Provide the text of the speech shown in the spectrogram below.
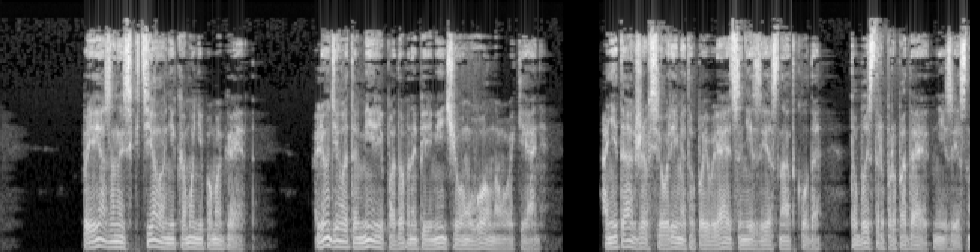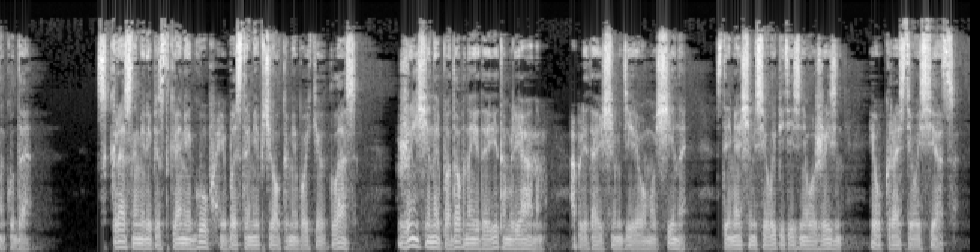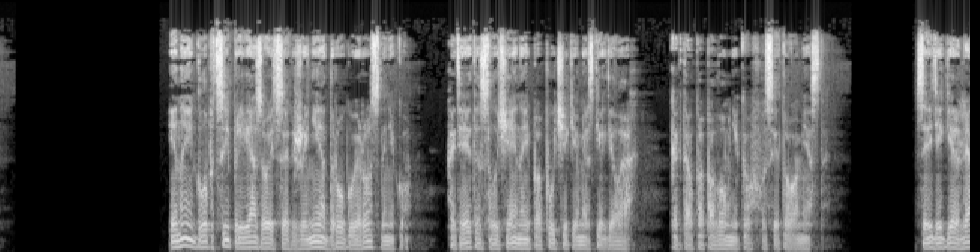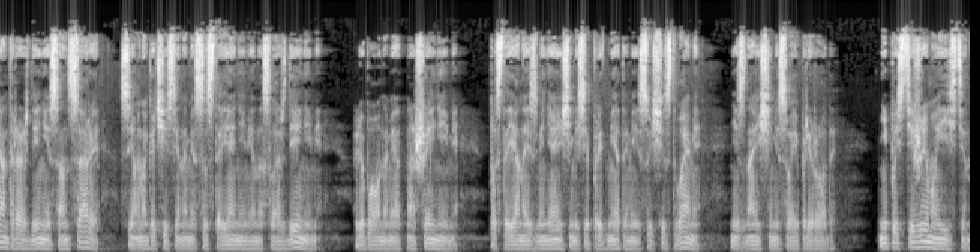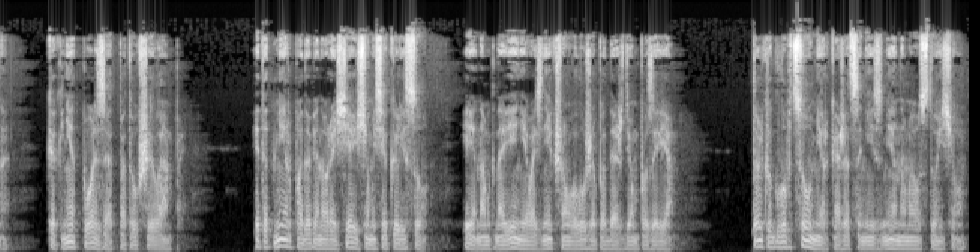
Привязанность к телу никому не помогает. Люди в этом мире подобны переменчивым волнам в океане. Они также все время то появляются неизвестно откуда, то быстро пропадают неизвестно куда. С красными лепестками губ и быстрыми пчелками бойких глаз женщины подобны ядовитым лианам, оплетающим дерево мужчины, стремящимся выпить из него жизнь и украсть его сердце. Иные глупцы привязываются к жене, другу и родственнику, хотя это случайные попутчики в мирских делах, как толпа паломников у святого места. Среди гирлянд рождения сансары с ее многочисленными состояниями и наслаждениями, любовными отношениями, постоянно изменяющимися предметами и существами, не знающими своей природы, непостижима истина, как нет пользы от потухшей лампы. Этот мир подобен вращающемуся колесу, или на мгновение возникшим в луже под дождем пузыря. Только глупцу мир кажется неизменным и устойчивым.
